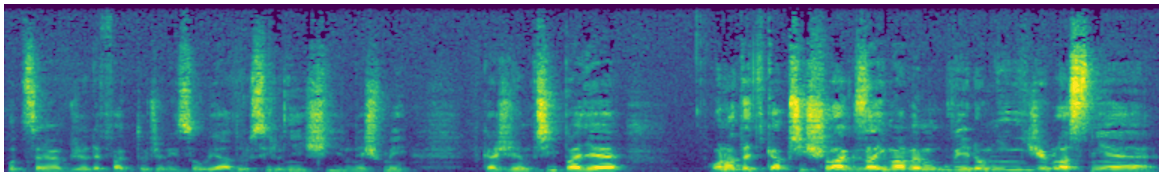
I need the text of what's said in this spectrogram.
podceňovat, že de facto ženy jsou v jádru silnější než my. V každém případě ona teďka přišla k zajímavému uvědomění, že vlastně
